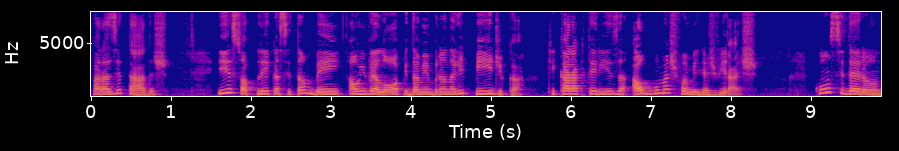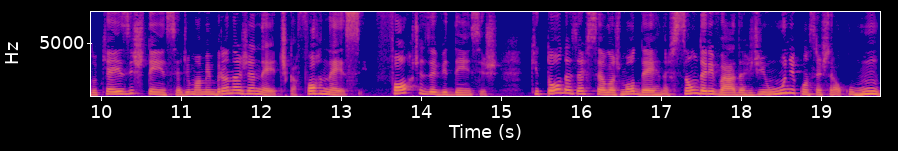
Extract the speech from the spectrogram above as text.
parasitadas. Isso aplica-se também ao envelope da membrana lipídica, que caracteriza algumas famílias virais. Considerando que a existência de uma membrana genética fornece fortes evidências que todas as células modernas são derivadas de um único ancestral comum,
